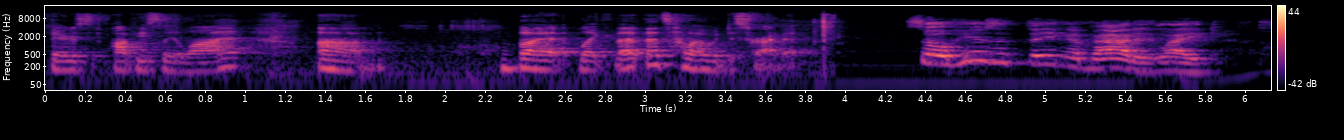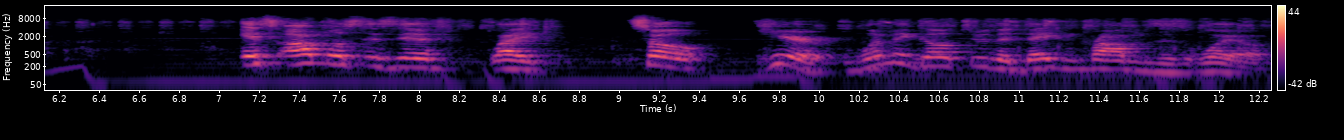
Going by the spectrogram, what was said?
there's obviously a lot. Um, but like that, that's how I would describe it. So here's the thing about it, like it's almost as if like so here women go through the dating problems as well.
